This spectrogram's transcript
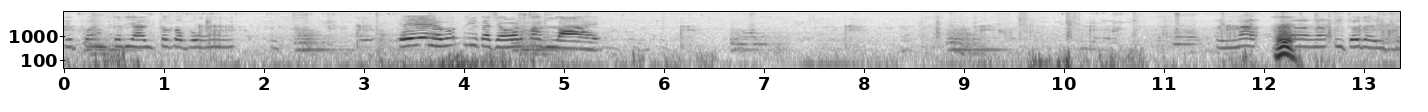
ते पण तरी आलतं का बघू? ए हे बघ मी कशावर चढलाय अण्णा हा. अण्णा इथं जायचं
